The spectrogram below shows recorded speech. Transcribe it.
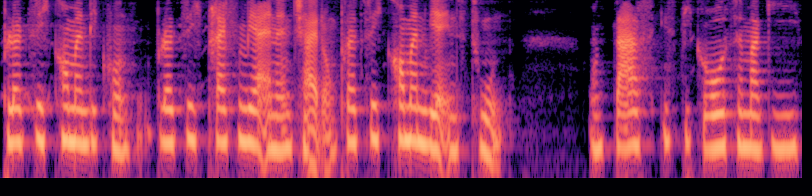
Plötzlich kommen die Kunden, plötzlich treffen wir eine Entscheidung, plötzlich kommen wir ins Tun. Und das ist die große Magie,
